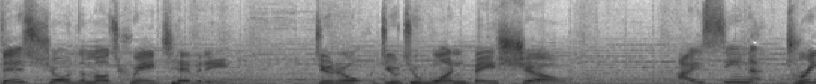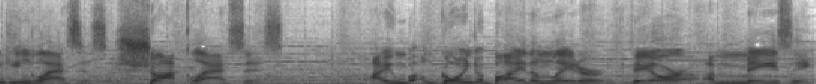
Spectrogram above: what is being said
this showed the most creativity due to due to one base show. I've seen drinking glasses, shot glasses. I'm going to buy them later. They are amazing.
